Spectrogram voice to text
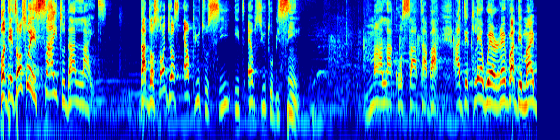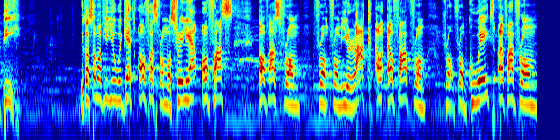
But there's also a side to that light that does not just help you to see, it helps you to be seen. Malakosataba. I declare wherever they might be. Because some of you, you will get offers from Australia, offers, offers from from from Iraq, offer from from from Kuwait, offer from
